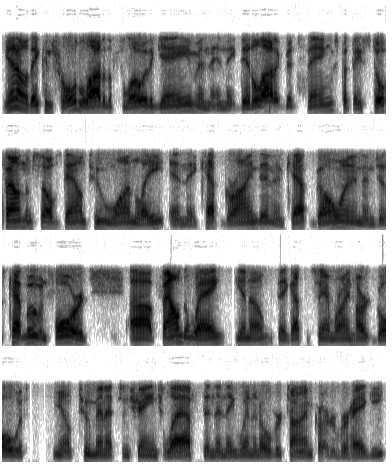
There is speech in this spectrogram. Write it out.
you know, they controlled a lot of the flow of the game, and and they did a lot of good things, but they still found themselves down two one late, and they kept grinding and kept going and just kept moving forward. Uh, found a way. You know, they got the Sam Reinhart goal with you know two minutes and change left, and then they win in overtime. Carter Verhaeghe.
